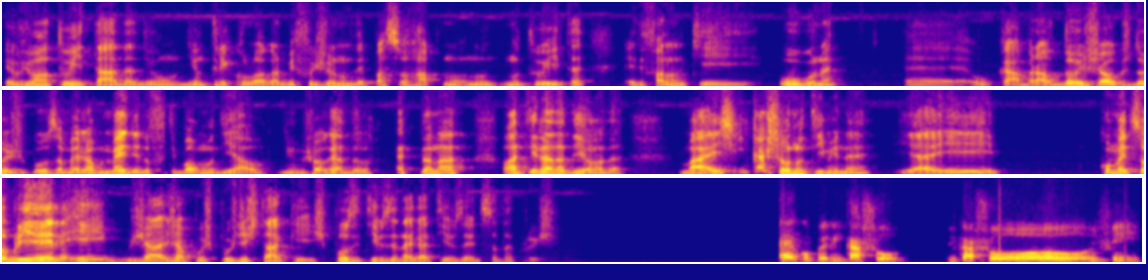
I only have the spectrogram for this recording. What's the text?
eu vi uma tweetada de um, de um tricolor, agora me fugiu o nome dele, passou rápido no, no, no Twitter, ele falando que Hugo, né? É, o Cabral, dois jogos, dois gols, a melhor média do futebol mundial de um jogador. Dando uma, uma tirada de onda. Mas encaixou no time, né? E aí, comente sobre ele e já, já puxe para os destaques positivos e negativos aí do Santa Cruz. É, companheiro, encaixou. Encaixou, enfim,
